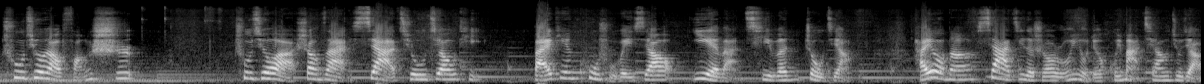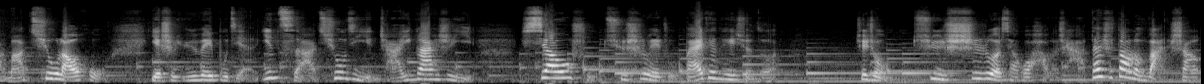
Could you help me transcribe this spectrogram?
初秋要防湿。初秋啊，尚在夏秋交替。白天酷暑未消，夜晚气温骤降，还有呢，夏季的时候容易有这个回马枪，就叫什么秋老虎，也是余威不减。因此啊，秋季饮茶应该是以消暑祛湿为主。白天可以选择这种去湿热效果好的茶，但是到了晚上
